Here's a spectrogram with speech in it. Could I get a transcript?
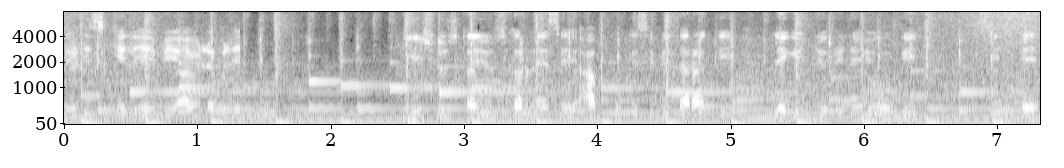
लेडीज़ के लिए भी अवेलेबल है। ये शूज़ का यूज़ करने से आपको किसी भी तरह की लेग इंजरी नहीं होगी। सीन पेन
